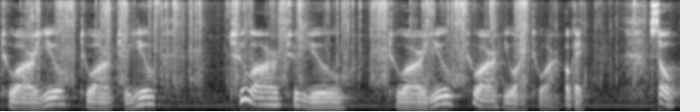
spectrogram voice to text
2RU, 2R to U, 2R to U, 2RU, 2R, UI, 2R. Okay, so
